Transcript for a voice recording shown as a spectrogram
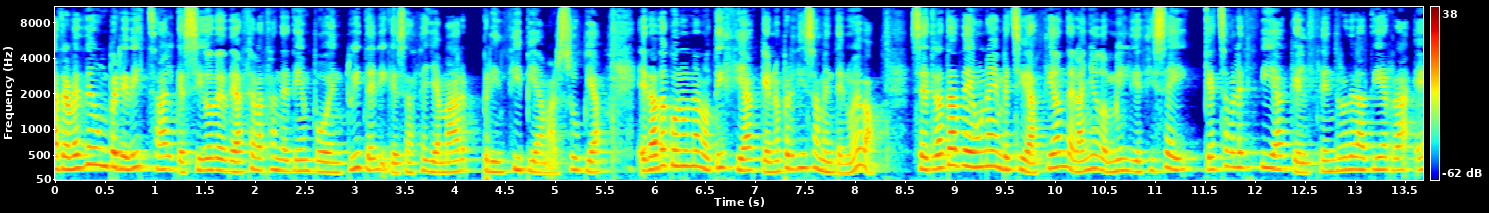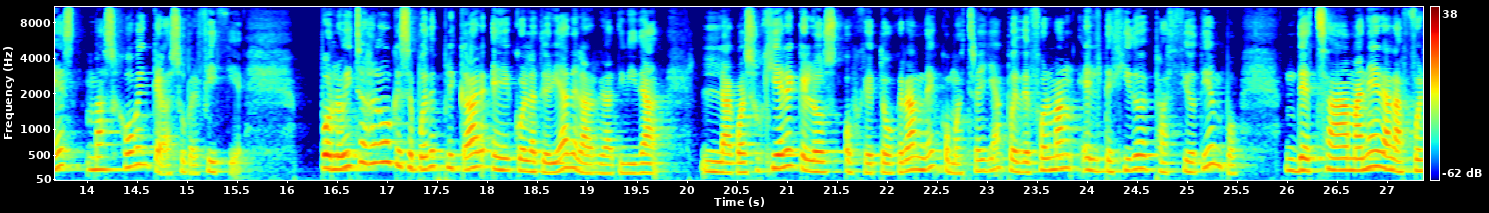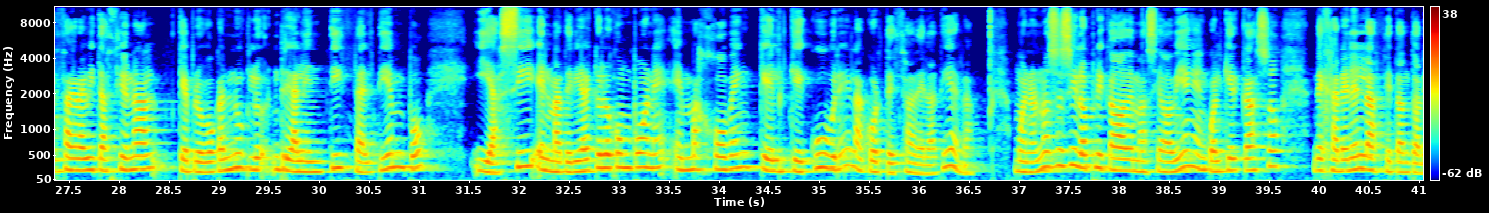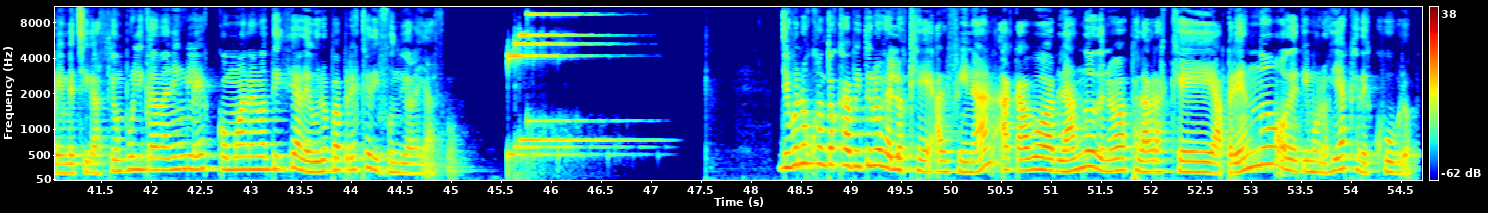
A través de un periodista al que sigo desde hace bastante tiempo en Twitter y que se hace llamar Principia Marsupia, he dado con una noticia que no es precisamente nueva. Se trata de una investigación del año 2016 que establecía que el centro de la Tierra es más joven que la superficie. Por lo visto es algo que se puede explicar eh, con la teoría de la relatividad, la cual sugiere que los objetos grandes, como estrellas, pues deforman el tejido espacio-tiempo. De esta manera, la fuerza gravitacional que provoca el núcleo ralentiza el tiempo y así el material que lo compone es más joven que el que cubre la corteza de la Tierra. Bueno, no sé si lo he explicado demasiado bien, en cualquier caso dejaré el enlace tanto a la investigación publicada en inglés como a la noticia de Europa Press que difundió el hallazgo. Llevo unos cuantos capítulos en los que al final acabo hablando de nuevas palabras que aprendo o de etimologías que descubro.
